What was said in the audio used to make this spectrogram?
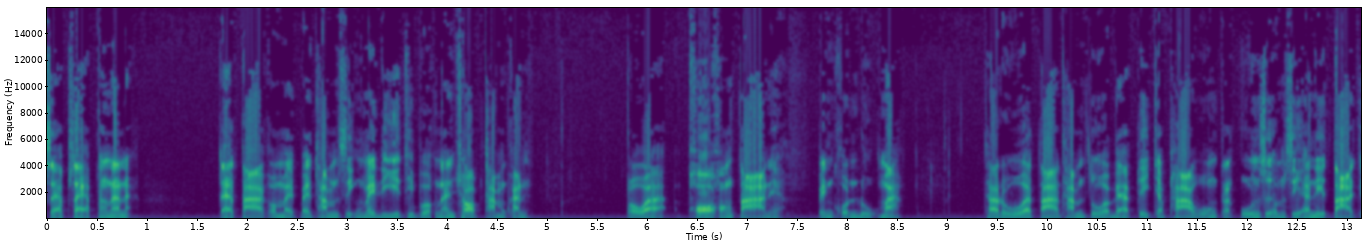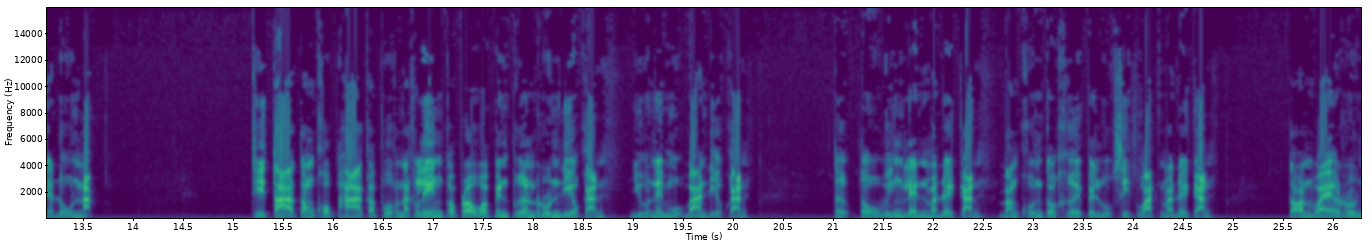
แสบๆทั้งนั้นน่ะ แต่ตาก็ไม่ไปทำสิ่งไม่ดีที่พวกนั้นชอบทำกัน เพราะว่าพ่อของตาเนี่ยเป็นคนดุมาก ถ้ารู้ว่าตาทำตัวแบบที่จะพาวงตระกูลเสื่อมเสียนี่ตาจะโดนหนัก ที่ตาต้องคบหากับพวกนักเลงก็เพราะว่าเป็นเพื่อนรุ่นเดียวกัน อยู่ในหมู่บ้านเดียวกัน เติบโตวิ่งเล่นมาด้วยกัน บางคนก็เคยเป็นลูกศิษย์วัดมาด้วยกัน ตอนวัยรุ่น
